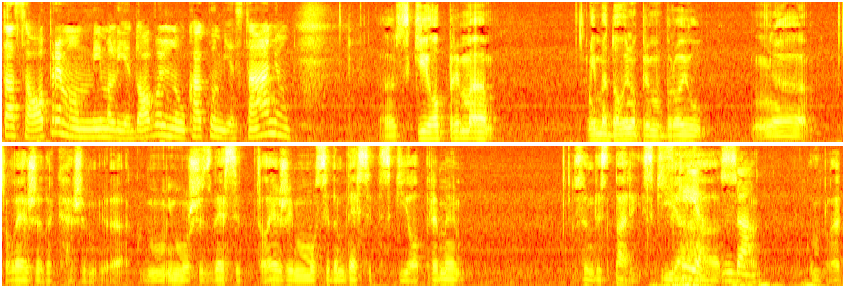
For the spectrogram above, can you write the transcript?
ta sa opremom, imali je dovoljno, u kakvom je stanju? E, ski oprema ima dovoljno prema broju e, leža, da kažem, imamo 60 leža, imamo 70 ski opreme, 70 pari skija, skija da. komplet,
